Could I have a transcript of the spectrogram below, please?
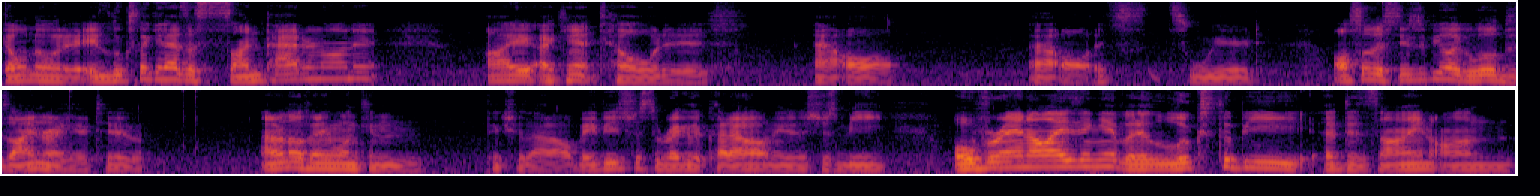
don't know what it is. It looks like it has a sun pattern on it. I I can't tell what it is at all at all. It's it's weird. Also, there seems to be like a little design right here too. I don't know if anyone can picture that out. Maybe it's just a regular cutout. Maybe it's just me over-analyzing it, but it looks to be a design on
